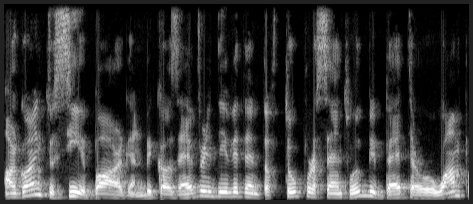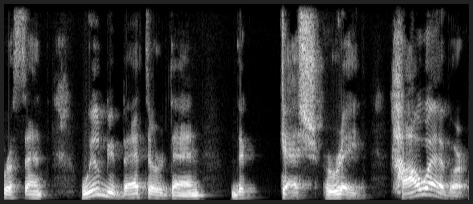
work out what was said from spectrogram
are going to see a bargain because every dividend of 2% will be better or 1% will be better than the cash rate. However,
